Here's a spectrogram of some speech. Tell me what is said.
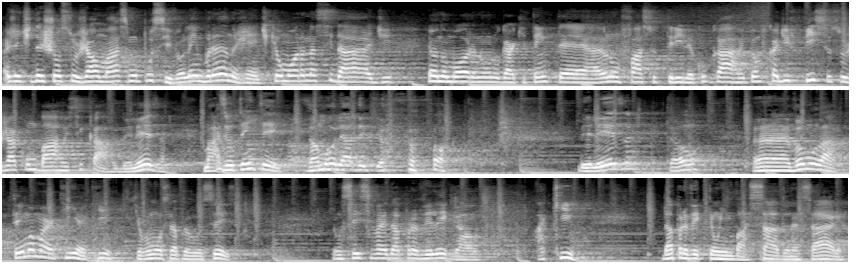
A gente deixou sujar o máximo possível. Lembrando, gente, que eu moro na cidade, eu não moro num lugar que tem terra, eu não faço trilha com o carro, então fica difícil sujar com barro esse carro, beleza? Mas eu tentei. Dá uma olhada aqui, ó. Beleza? Então, ah, vamos lá. Tem uma marquinha aqui que eu vou mostrar pra vocês. Não sei se vai dar pra ver legal. Aqui, dá pra ver que tem um embaçado nessa área?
